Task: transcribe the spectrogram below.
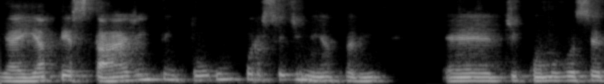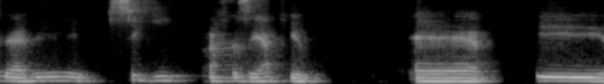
E aí a testagem tem todo um procedimento ali é, de como você deve seguir para fazer aquilo. É, e,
